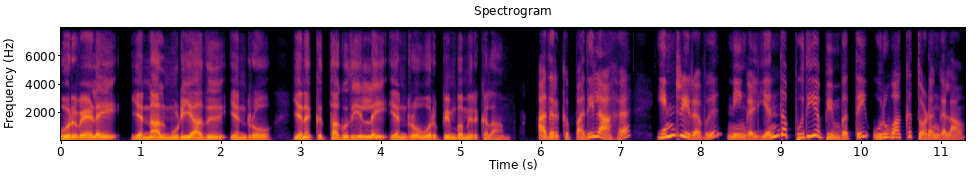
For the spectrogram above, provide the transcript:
ஒருவேளை என்னால் முடியாது என்றோ எனக்கு தகுதியில்லை என்றோ ஒரு பிம்பம் இருக்கலாம். அதற்கு பதிலாக இன்றிரவு நீங்கள் எந்த புதிய பிம்பத்தை உருவாக்கத் தொடங்கலாம்?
